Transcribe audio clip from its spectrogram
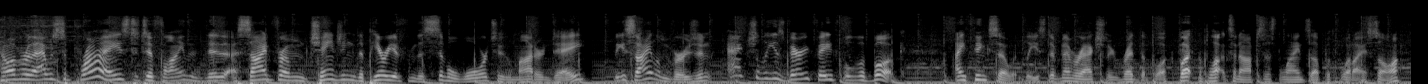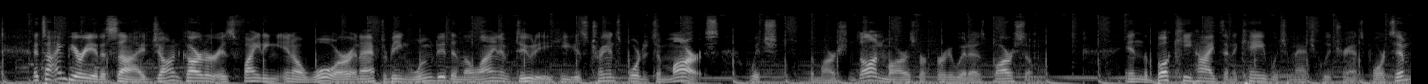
However, I was surprised to find that aside from changing the period from the Civil War to modern day, the Asylum version actually is very faithful to the book. I think so, at least. I've never actually read the book, but the plot synopsis lines up with what I saw. The time period aside, John Carter is fighting in a war, and after being wounded in the line of duty, he is transported to Mars, which the Martians on Mars refer to it as Barsoom. In the book, he hides in a cave which magically transports him.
